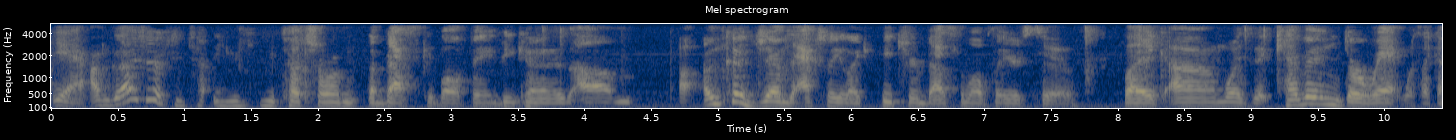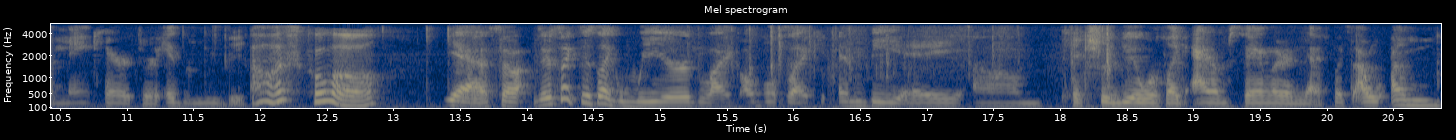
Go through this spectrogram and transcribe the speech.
yeah, I'm glad you actually t- you you touched on the basketball thing because um, Uncut Gems actually like featured basketball players too. Like um, what is it? Kevin Durant was like a main character in the movie. Oh, that's cool. Yeah, so there's like this like weird like almost like NBA um picture deal with like Adam Sandler and Netflix. I, I'm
